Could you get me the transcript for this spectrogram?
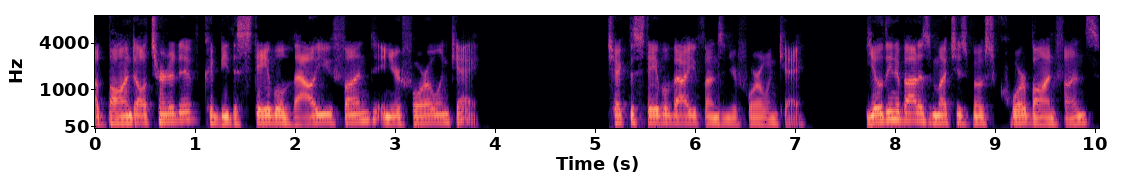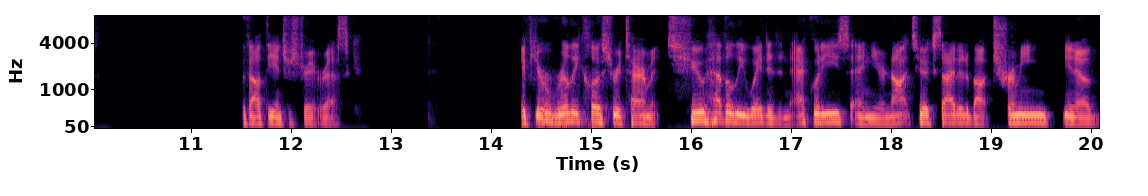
a bond alternative could be the stable value fund in your 401k check the stable value funds in your 401k yielding about as much as most core bond funds without the interest rate risk if you're really close to retirement, too heavily weighted in equities, and you're not too excited about trimming, you know,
